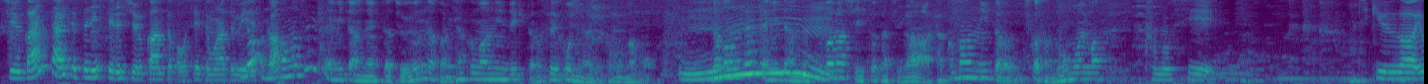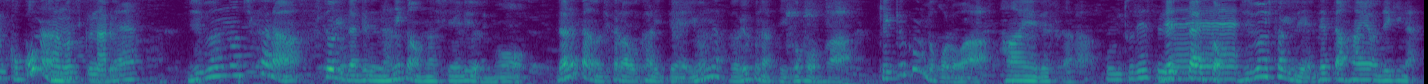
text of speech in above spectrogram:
習慣、大切にしてる習慣とか教えてもらってもいいですか？や中野先生みたいな人たちを世の中に100万人できたら成功じゃないですか、こんなもん。中野先生みたいな素晴らしい人たちが100万人いたら、ちかさんどう思います？楽しい。地球がよくここなんで楽しくなすよねる。自分の力一人だけで何かを成し得るよりも誰かの力を借りて世の中が良くなっていく方が結局のところは繁栄ですから。本当ですね。絶対そう。自分一人で絶対繁栄はできない。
